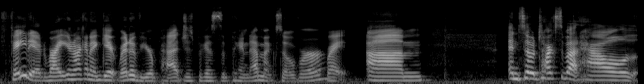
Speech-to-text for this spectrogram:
faded. Right? You're not going to get rid of your pet just because the pandemic's over. Right. Um, and so it talks about how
